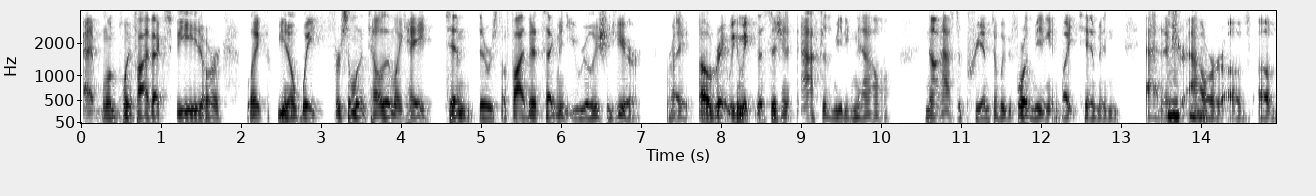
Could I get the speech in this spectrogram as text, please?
at 1.5x speed, or like, you know, wait for someone to tell them, like, hey, Tim, there was a five minute segment you really should hear, right? Oh, great. We can make the decision after the meeting now not have to preemptively before the meeting invite Tim and add an extra mm-hmm. hour of of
